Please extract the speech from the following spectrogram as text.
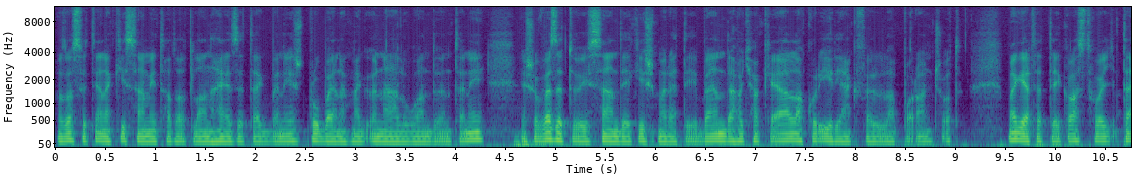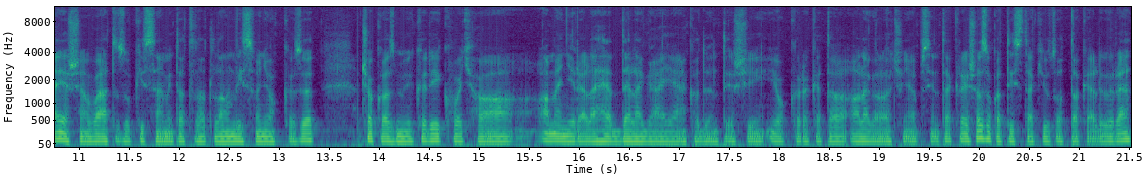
az az, hogy tényleg kiszámíthatatlan helyzetekben is próbáljanak meg önállóan dönteni, és a vezetői szándék ismeretében, de hogyha kell, akkor írják felül a parancsot. Megértették azt, hogy teljesen változó, kiszámíthatatlan viszonyok között csak az működik, hogyha amennyire lehet delegálják a döntési jogköröket a, a legalacsonyabb szintekre, és azok a tisztek jutottak előre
